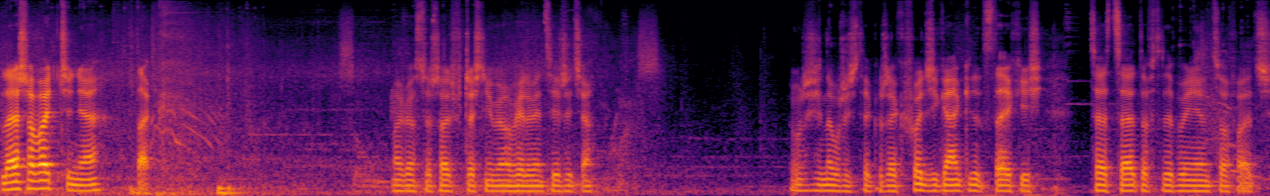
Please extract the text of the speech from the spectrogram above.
Flashować czy nie? Tak. Mogę słyszeć wcześniej, miał wiele więcej życia. Muszę się nauczyć tego, że jak wchodzi ganki, to dostaje jakieś CC, to wtedy powinienem cofać.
